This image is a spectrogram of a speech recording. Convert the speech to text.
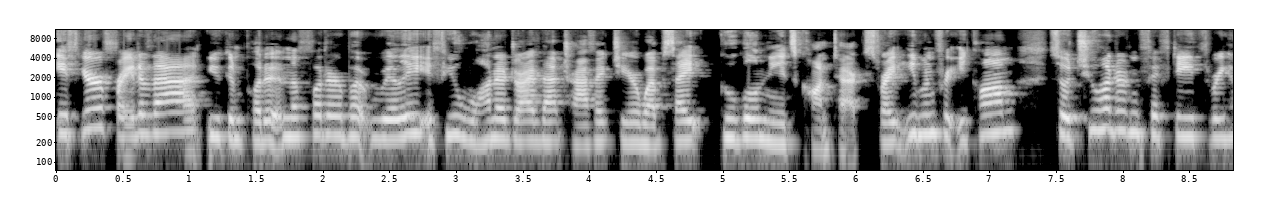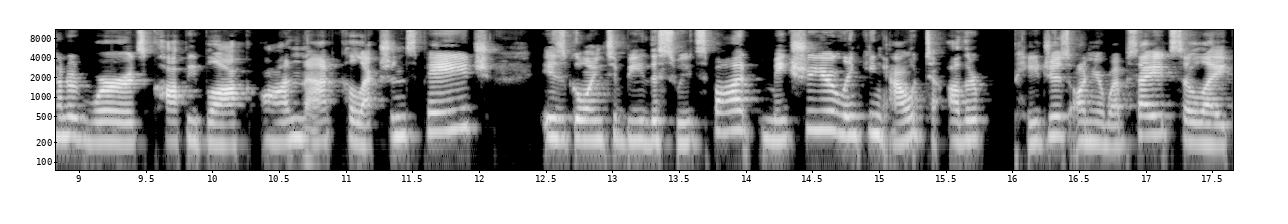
if you're afraid of that, you can put it in the footer. But really, if you want to drive that traffic to your website, Google needs context, right? Even for ecom. So 250, 300 words, copy block on that collections page is going to be the sweet spot. Make sure you're linking out to other pages on your website. So, like,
